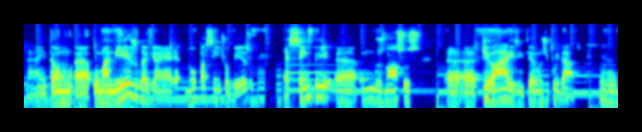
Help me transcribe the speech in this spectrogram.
Né? Então, uh, o manejo da via aérea no paciente obeso é sempre um dos nossos pilares em termos de cuidado. Uhum.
